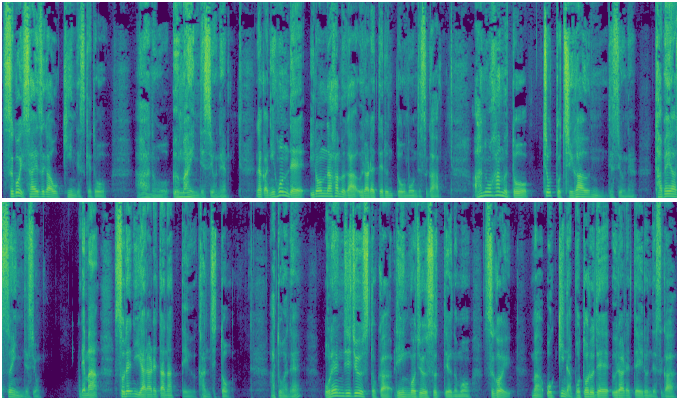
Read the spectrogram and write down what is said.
すごいサイズが大きいんですけど、あの、うまいんですよね。なんか日本でいろんなハムが売られてると思うんですが、あのハムとちょっと違うんですよね。食べやすいんですよ。で、まあ、それにやられたなっていう感じと、あとはね、オレンジジュースとかリンゴジュースっていうのもすごい、まあ、大きなボトルで売られているんですが、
